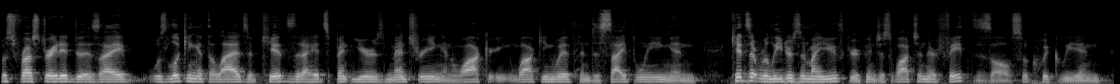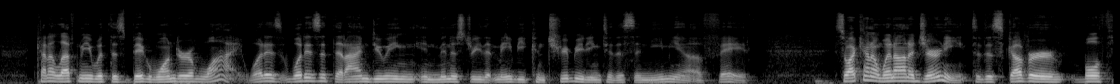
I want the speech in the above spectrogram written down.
was frustrated as I was looking at the lives of kids that I had spent years mentoring and walking walking with and discipling and kids that were leaders in my youth group and just watching their faith dissolve so quickly and kind of left me with this big wonder of why. What is what is it that I'm doing in ministry that may be contributing to this anemia of faith? So I kind of went on a journey to discover both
